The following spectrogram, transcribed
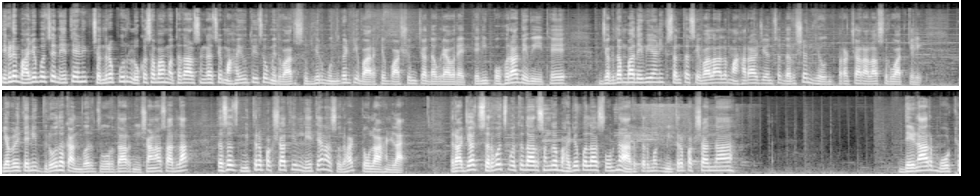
तिकडे भाजपचे नेते आणि चंद्रपूर लोकसभा मतदारसंघाचे महायुतीचे उमेदवार सुधीर मुनगंटीवार हे वाशिमच्या दौऱ्यावर आहेत. त्यांनी पोहरादेवी इथे जगदंबादेवी आणि संत सेवालाल महाराज यांचं दर्शन घेऊन प्रचाराला सुरुवात केली. यावेळी त्यांनी विरोधकांवर जोरदार निशाणा साधला. तसंच मित्रपक्षातील नेत्यांना सुद्धा टोला हाणला राज्यात सर्वच मतदारसंघ भाजपला सोडणार तर मग मित्रपक्षांना देणार मोठ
